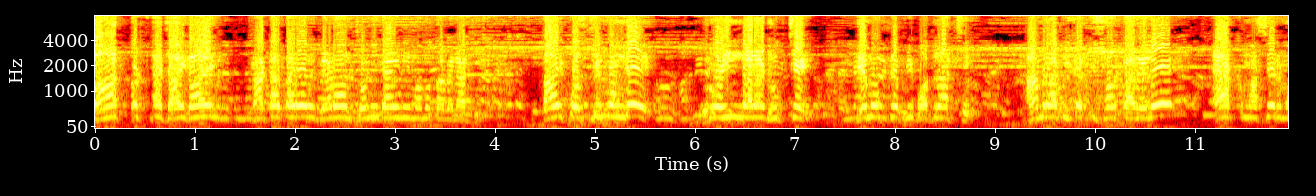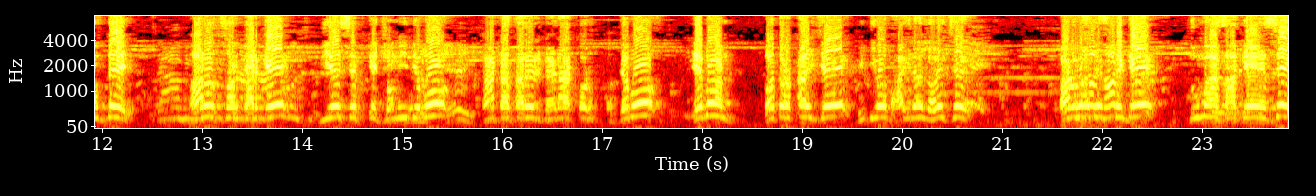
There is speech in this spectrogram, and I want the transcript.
বাহাত্তরটা জায়গায় কাটাতারের বেড়ার জমি দেয়নি মমতা ব্যানার্জি। তাই পশ্চিমবঙ্গে রোহিঙ্গারা ঢুকছে ডেমোগ্রাফি বদলাচ্ছে। আমরা বিজেপি সরকার এলে এক মাসের মধ্যে ভারত সরকারকে বিএসএফ কে জমি দেব, কাঁটাতারের বেড়া দেব এবং গতকাল যে ভিডিও ভাইরাল হয়েছে, বাংলাদেশ থেকে দু মাস আগে এসে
